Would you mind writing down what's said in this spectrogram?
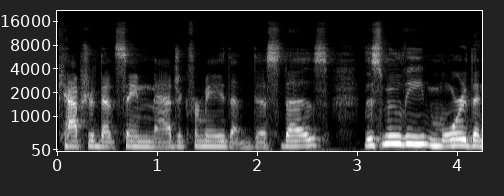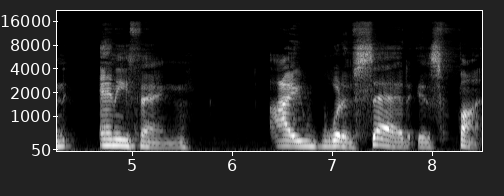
captured that same magic for me that this does. This movie, more than anything, I would have said is fun.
